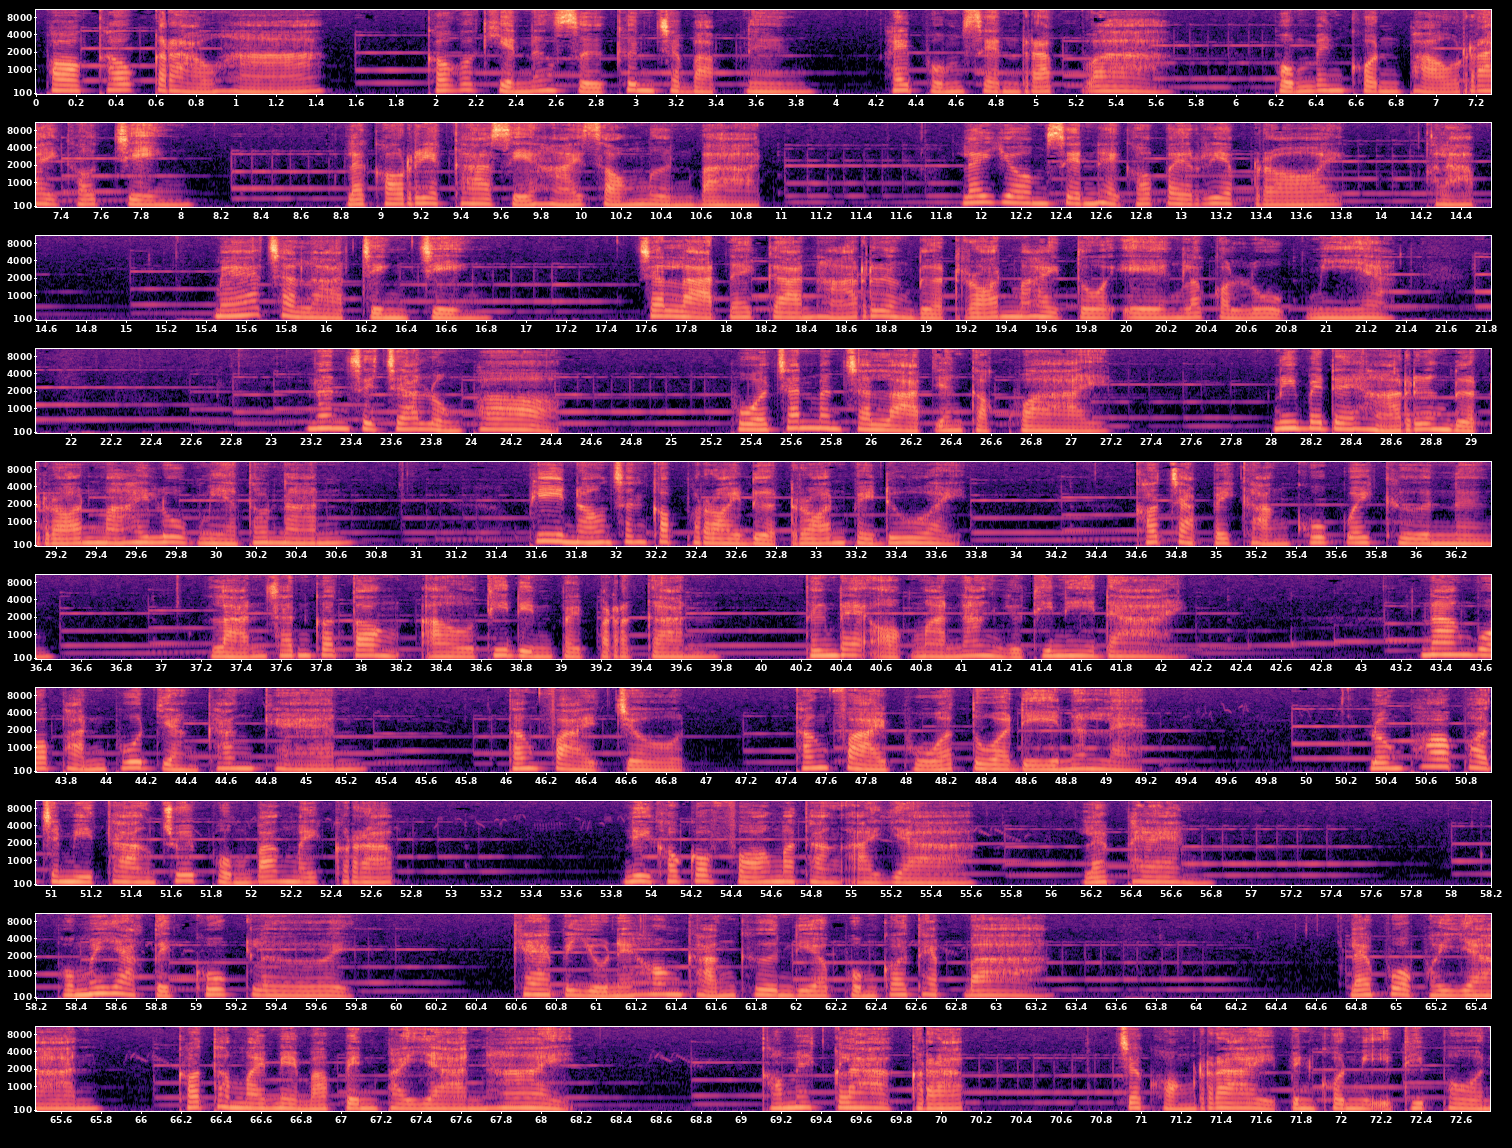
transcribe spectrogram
พอเขากล่าวหา เขาก็เขียนหนังสือขึ้นฉบับหนึ่ง ให้ผมเซ็นรับว่า ผมเป็นคนเผาไร่เขาจริง และเขาเรียกค่าเสียหายสองหมื่นบาท และโยมเซ็นให้เขาไปเรียบร้อย ครับ แม้ฉลาดจริง ๆ ฉลาดในการหาเรื่องเดือดร้อนมาให้ตัวเองแล้วก็ลูกเมีย นั่นสิจ้าหลวงพ่อ ผัวฉันมันฉลาดยังกับควาย นี่ไม่ได้หาเรื่องเดือดร้อนมาให้ลูกเมียเท่านั้น พี่น้องฉันก็พลอยเดือดร้อนไปด้วย เขาจับไปขังคุกไว้คืนหนึ่ง หลานฉันก็ต้องเอาที่ดินไปประกัน ถึงได้ออกมานั่งอยู่ที่นี่ได้ นางบัวผันพูดอย่างข้างแค้น ทั้งฝ่ายโจทย์ ทั้งฝ่ายผัวตัวดีนั่นแหละ หลวงพ่อพอจะมีทางช่วยผมบ้างไหมครับ นี่เขาก็ฟ้องมาทางอาญาและแพ่ง ผมไม่อยากติดคุกเลย แค่ไปอยู่ในห้องขังคืนเดียวผมก็แทบบ้า และพวกพยานเขาทำไมไม่มาเป็นพยานให้ เขาไม่กล้าครับ เจ้าของไร่เป็นคนมีอิทธิพล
